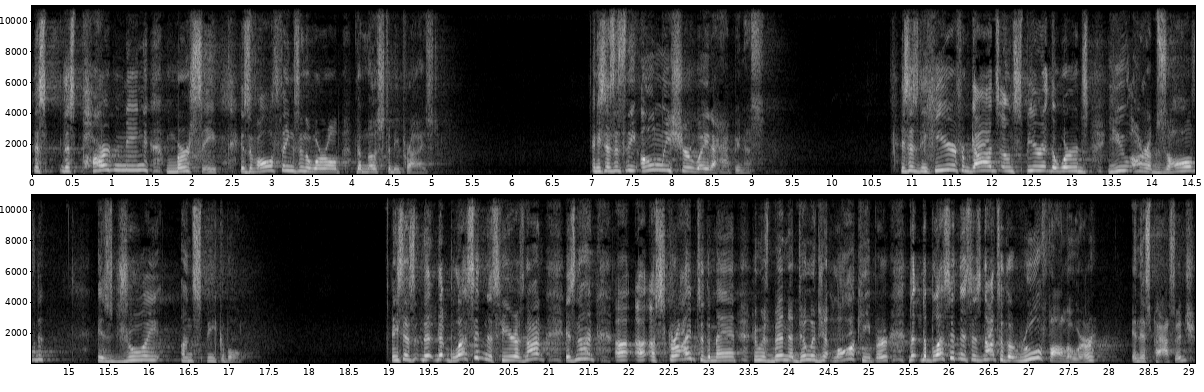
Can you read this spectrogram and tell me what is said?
this, this pardoning mercy is of all things in the world the most to be prized. And he says, it's the only sure way to happiness. He says, to hear from God's own spirit the words, you are absolved, is joy unspeakable. And he says that, that, blessedness here is not, is not uh, ascribed to the man who has been a diligent lawkeeper. The, the blessedness is not to the rule follower in this passage,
